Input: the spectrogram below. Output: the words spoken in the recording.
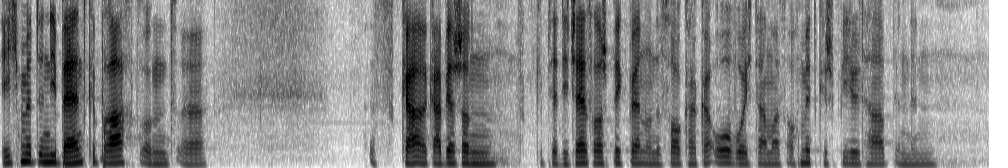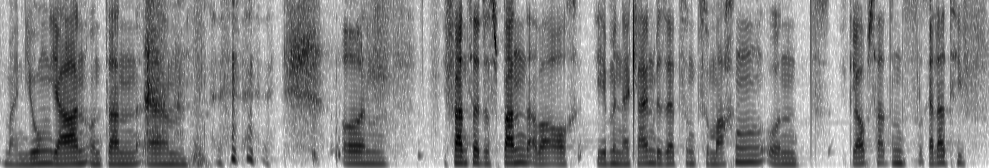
ich mit in die Band gebracht und äh, es gab, gab, ja schon, es gibt ja die Jazzrausch Big Band und das VKKO, wo ich damals auch mitgespielt habe in den, meinen jungen Jahren und dann ähm, und ich fand es halt das spannend, aber auch eben in der kleinen Besetzung zu machen und ich glaube, es hat uns relativ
